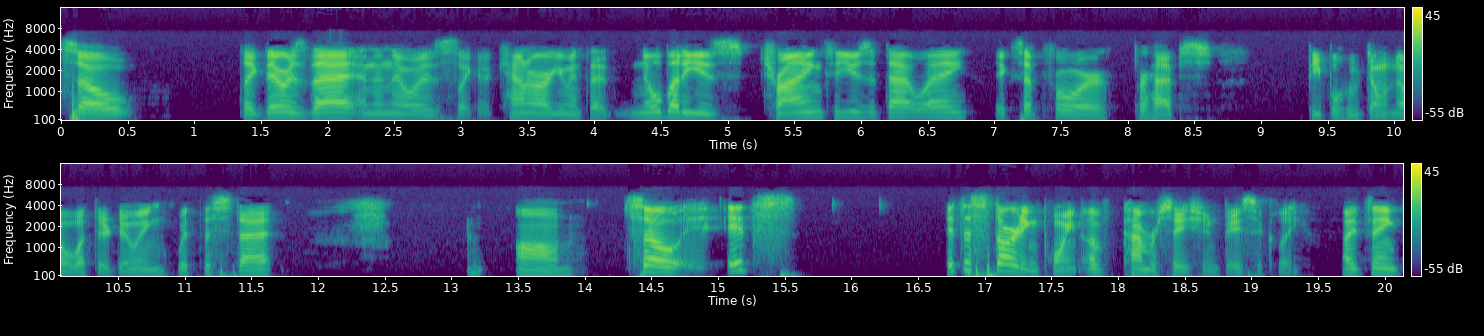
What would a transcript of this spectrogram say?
So, like there was that, and then there was like a counter argument that nobody is trying to use it that way. except for perhaps people who don't know what they're doing with the stat. Um, so it's it's a starting point of conversation, basically. I think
